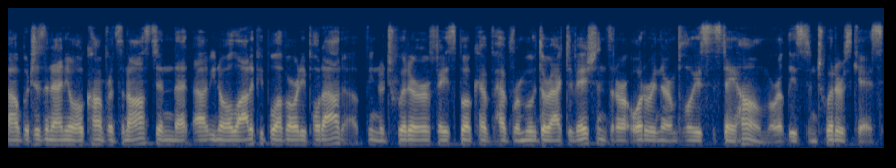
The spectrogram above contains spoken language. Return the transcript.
uh, which is an annual conference in Austin that uh, you know a lot of people have already pulled out of. You know, Twitter, Facebook have have removed their activations and are ordering their employees to stay home, or at least in Twitter's case.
